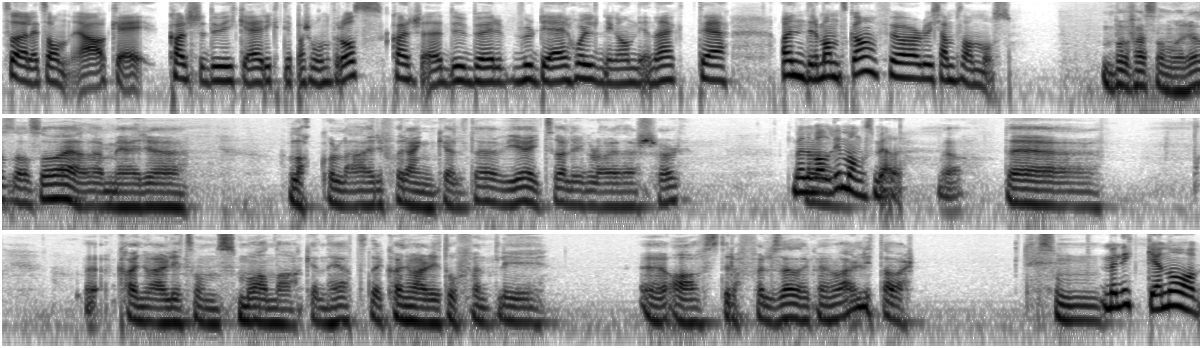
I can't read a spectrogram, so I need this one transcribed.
så er det litt sånn, ja, OK, kanskje du ikke er riktig person for oss. Kanskje du bør vurdere holdningene dine til andre mennesker før du kommer sammen med oss. På festene våre da, så er det mer uh, lakk og lær for enkelte. Vi er ikke så veldig glad i det sjøl. Men det er veldig mange som er det. Ja, det, det kan være litt sånn smånakenhet. Det kan være litt offentlig avstraffelse. Det kan jo være litt av hvert. Som Men ikke noe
